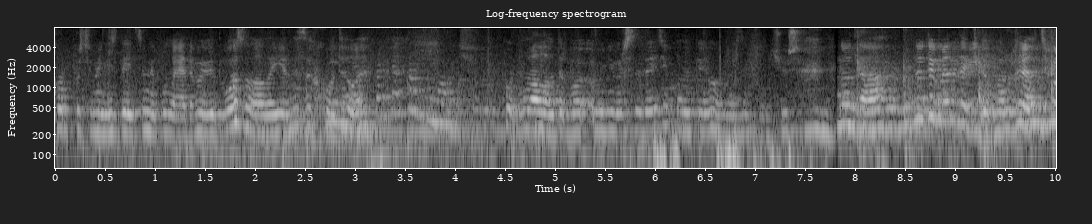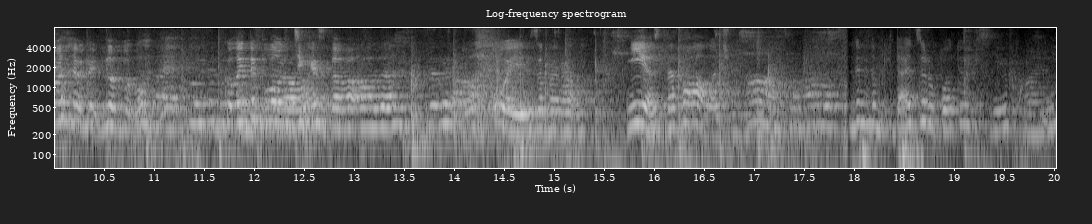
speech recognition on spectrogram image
корпусі, мені здається, не була. Я тебе відвозила, але я не заходила. Побувала у тебе в університеті, коли ти його не закінчуєш. Ну так. Да. Ну ти в мене на відео в мене видно було. Коли диплом тільки здавала, да. Забирала. Ой, забирала. Ні, здавала чомусь. А, здавала. Будемо наблюдати за роботою цієї пані.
